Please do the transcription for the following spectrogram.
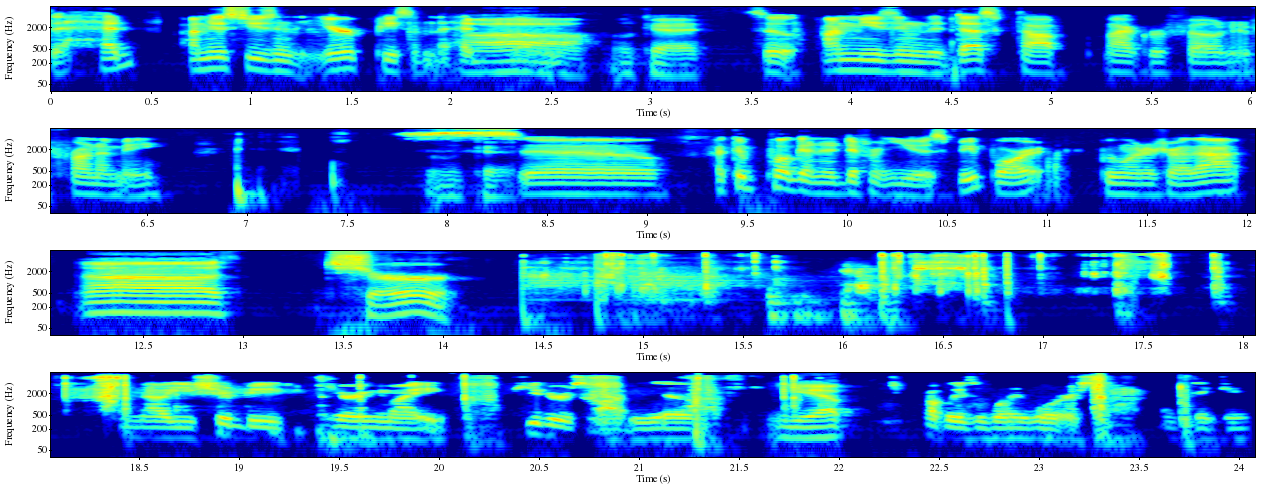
the head. I'm just using the earpiece on the headphone. Ah, okay. So I'm using the desktop microphone in front of me. Okay. So I could plug in a different USB port if we want to try that. Uh, sure. Now you should be hearing my computer's audio. Yep. Probably is way worse. I'm thinking.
